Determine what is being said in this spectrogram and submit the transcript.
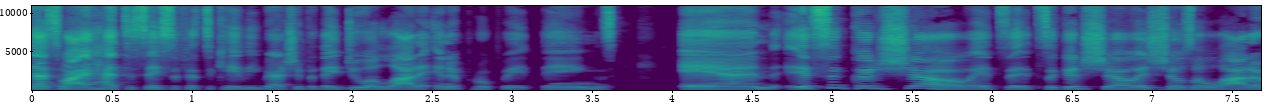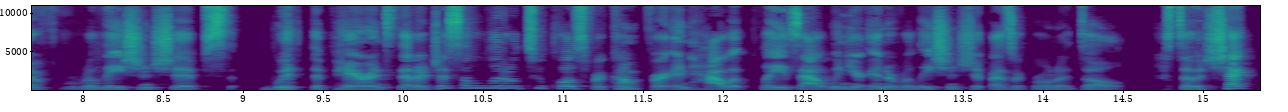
that's why I had to say sophisticatedly ratchet, but they do a lot of inappropriate things. And it's a good show. It's it's a good show. It shows a mm-hmm. lot of relationships with the parents that are just a little too close for comfort and how it plays out when you're mm-hmm. in a relationship as a grown adult. So check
